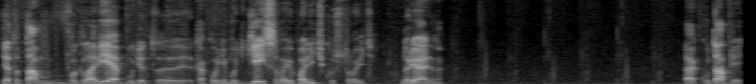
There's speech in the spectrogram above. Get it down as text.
где-то там во главе будет э, какой-нибудь гей свою политику строить. Ну реально. Так, куда, блядь?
